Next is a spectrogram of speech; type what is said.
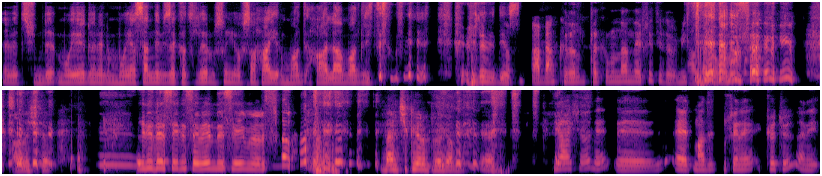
Evet şimdi Moya'ya dönelim. Moya sen de bize katılıyor musun yoksa hayır Mad- hala Madrid öyle mi diyorsun? Abi ben kralın takımından nefret ediyorum. Hiç onu söyleyeyim. Al işte. Seni de seni seveni de sevmiyoruz falan. ben çıkıyorum programda. Ya şöyle, e, evet Madrid bu sene kötü. Hani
